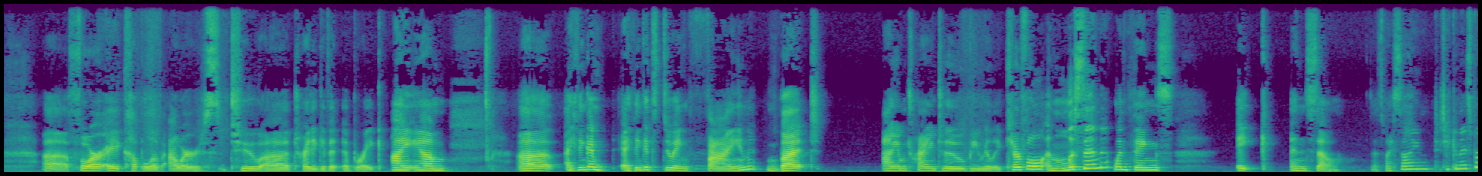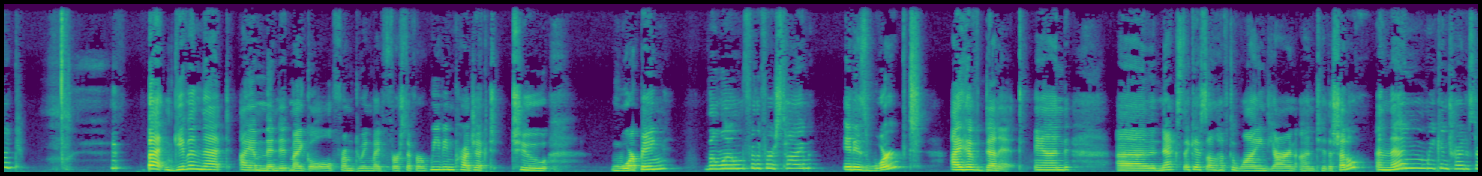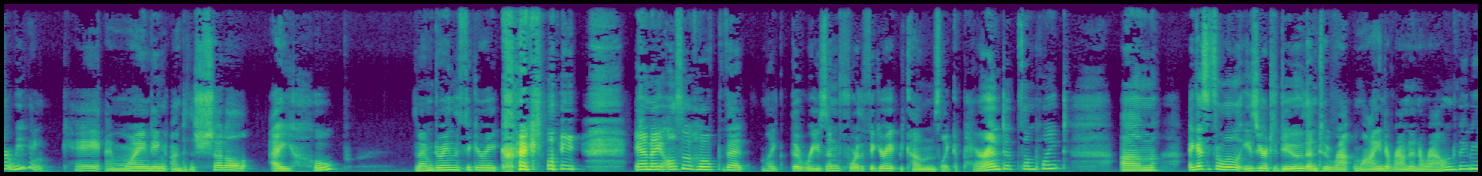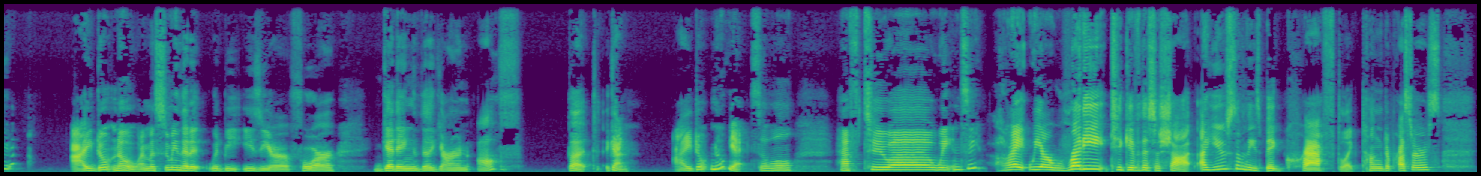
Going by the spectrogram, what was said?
uh, for a couple of hours to uh, try to give it a break. I am, uh, I think I'm I think it's doing fine, but I am trying to be really careful and listen when things ache. And so that's my sign to take a nice break. but given that I amended my goal from doing my first ever weaving project to warping the loom for the first time, it is warped. I have done it. And uh, next, I guess I'll have to wind yarn onto the shuttle and then we can try to start weaving. Okay, I'm winding onto the shuttle. I hope that I'm doing the figure eight correctly. And I also hope that like the reason for the figure eight becomes like apparent at some point. Um, I guess it's a little easier to do than to wind around and around, maybe. I don't know. I'm assuming that it would be easier for getting the yarn off. But again, I don't know yet. So we'll have to uh, wait and see. All right, we are ready to give this a shot. I use some of these big craft like tongue depressors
